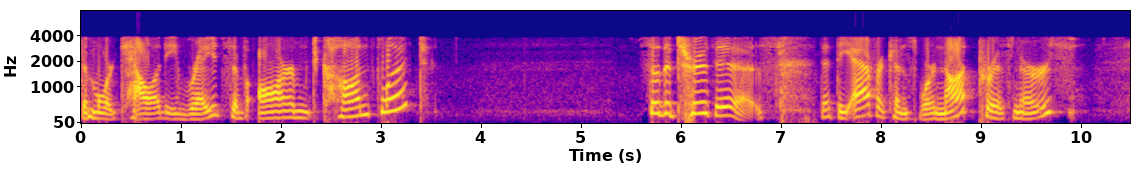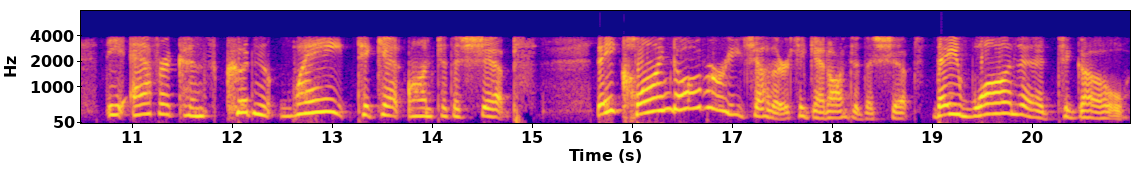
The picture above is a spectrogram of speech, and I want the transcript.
the mortality rates of armed conflict. So the truth is that the Africans were not prisoners. The Africans couldn't wait to get onto the ships. They climbed over each other to get onto the ships. They wanted to go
